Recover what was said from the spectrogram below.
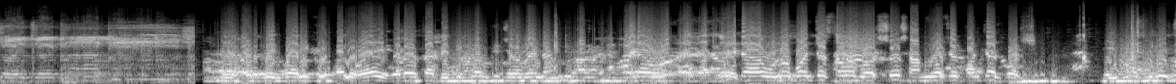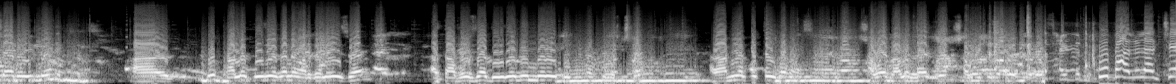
জয় জয় প্রত্যেকবারই খুব ভালো হয়, এবারেও তার ব্যতিক্রম কিছু হবে না? এটা এটা উনপঞ্চাশতম বর্ষ, সামনে বছর পঞ্চাশ বর্ষ। এই মাস শুভেচ্ছা রইল। আর খুব ভালো পুজো এখানে অর্গানাইজ হয়। আর তাপসদা দীর্ঘদিন ধরে পুজোটা করছে। আর আমিও প্রত্যেকবার সবাই ভালো থাকবেন, সবাইকে খুব ভালো লাগছে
